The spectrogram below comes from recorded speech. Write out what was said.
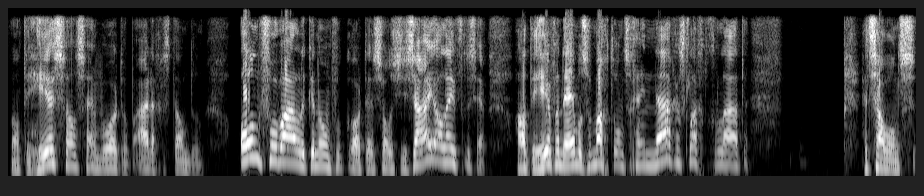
Want de Heer zal zijn woord op aardige stand doen. Onvoorwaardelijk en onverkort. En zoals Jezaja al heeft gezegd. Had de Heer van de hemelse macht ons geen nageslacht gelaten het zou ons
